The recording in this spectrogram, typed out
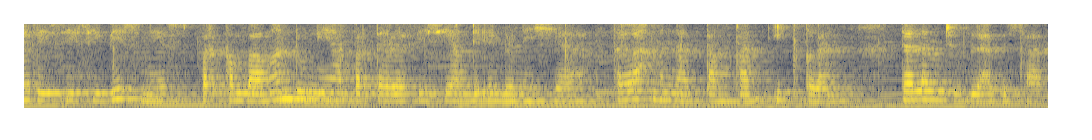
Dari sisi bisnis, perkembangan dunia pertelevisian di Indonesia telah mendatangkan iklan dalam jumlah besar.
